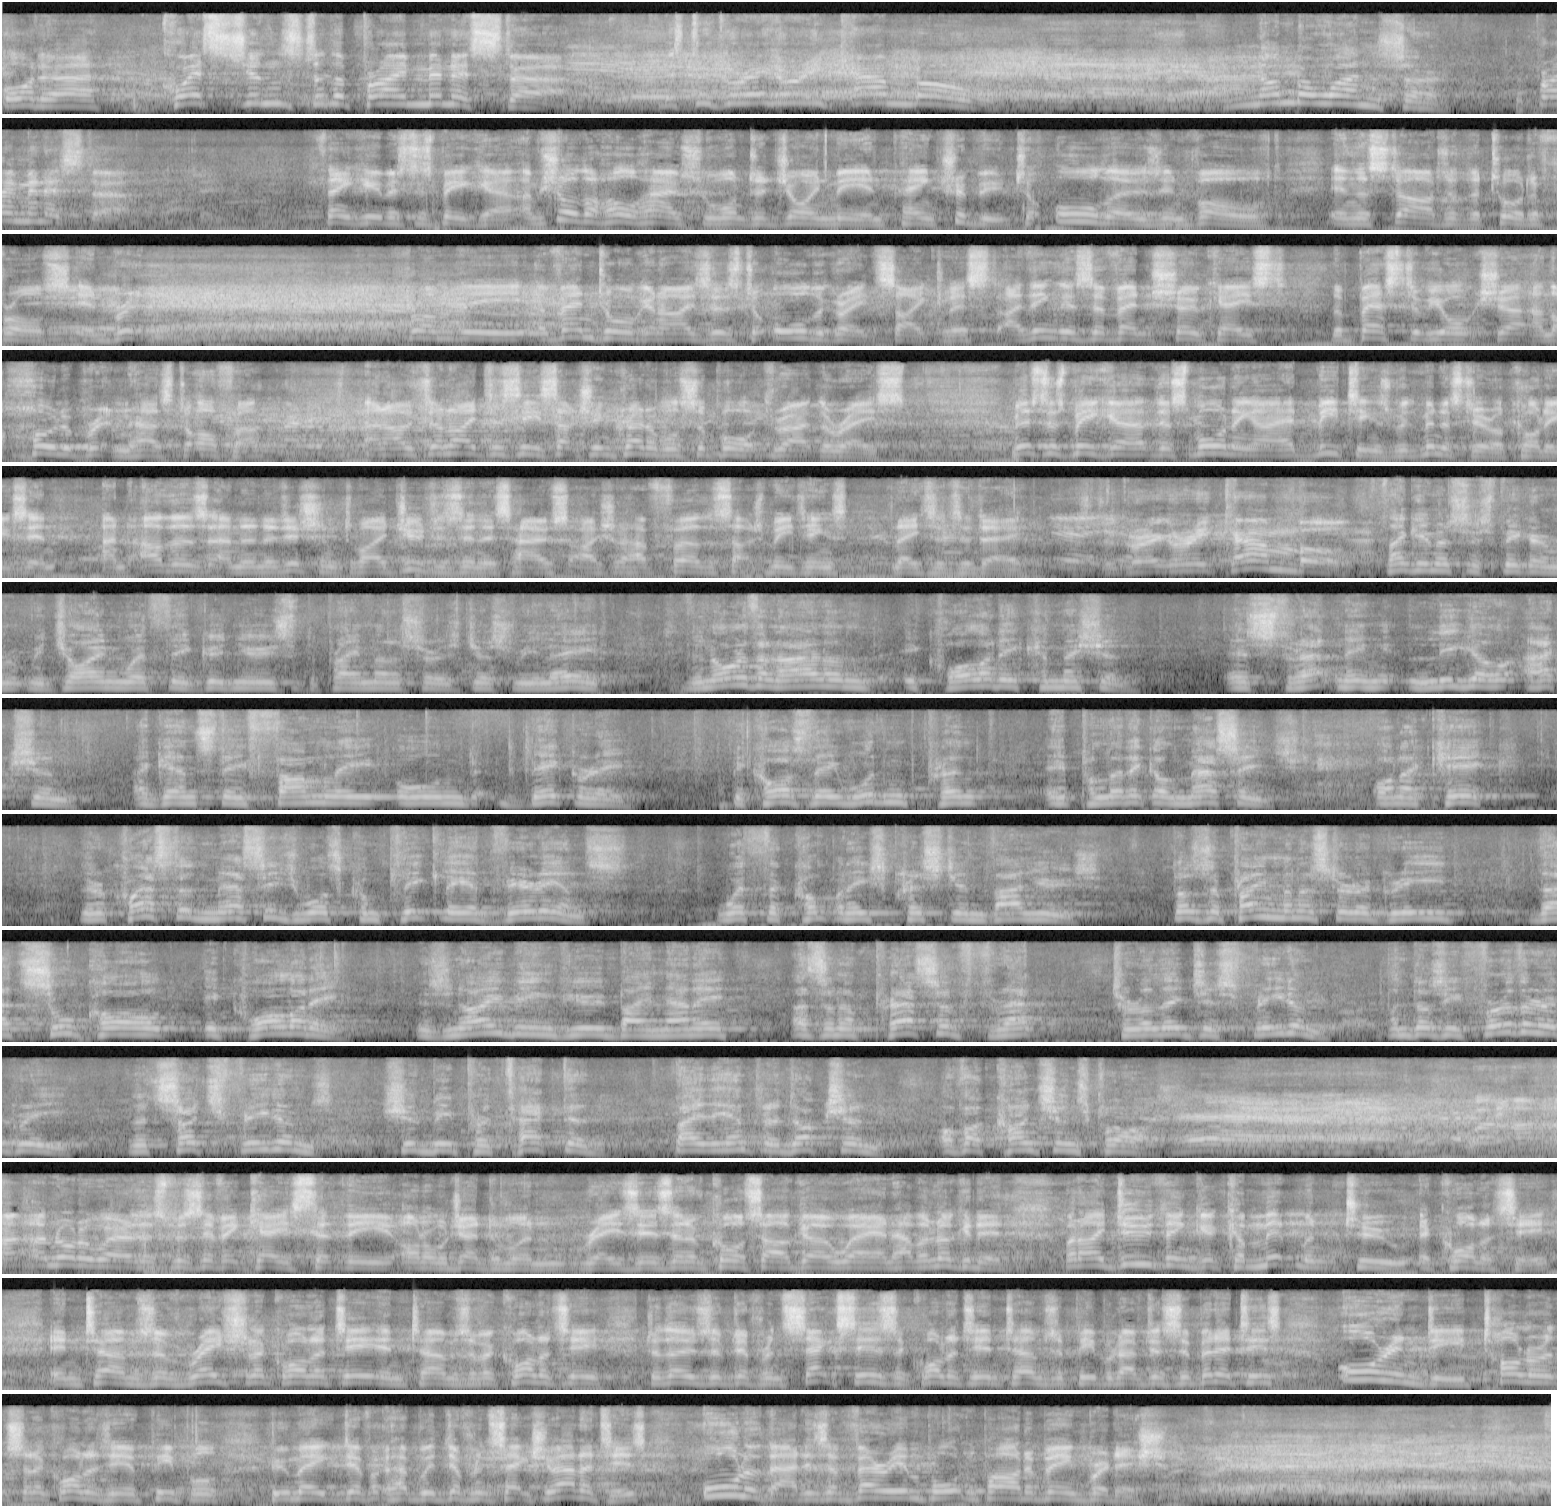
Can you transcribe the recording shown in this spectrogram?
Order. Questions to the Prime Minister. Mr Gregory Campbell. Number one, sir. The Prime Minister. Thank you, Mr. Speaker. I'm sure the whole House will want to join me in paying tribute to all those involved in the start of the Tour de France in Britain. From the event organisers to all the great cyclists, I think this event showcased the best of Yorkshire and the whole of Britain has to offer, and I was delighted to see such incredible support throughout the race. Mr. Speaker, this morning I had meetings with ministerial colleagues in, and others, and in addition to my duties in this House, I shall have further such meetings later today. Mr Gregory Campbell. Thank you, Mr. Speaker. We join with the good news that the Prime Minister has just relayed. The Northern Ireland Equality Commission is threatening legal action against a family owned bakery because they wouldn't print a political message on a cake. The requested message was completely at variance with the company's Christian values. Does the Prime Minister agree that so called equality is now being viewed by many as an oppressive threat to religious freedom? And does he further agree that such freedoms should be protected by the introduction of a conscience clause? Well, I, I'm not aware of the specific case that the honourable gentleman raises, and of course I'll go away and have a look at it. But I do think a commitment to equality, in terms of racial equality, in terms of equality to those of different sexes, equality in terms of people who have disabilities, or indeed tolerance and equality of people who make different, have with different sexualities, all of that is a very important part of being British.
